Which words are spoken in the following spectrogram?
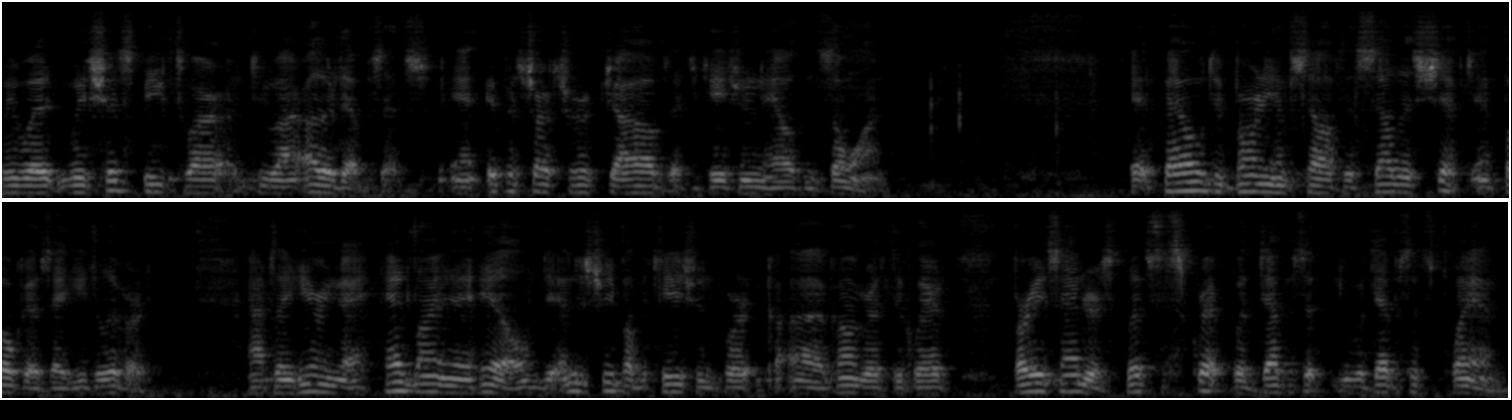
We would, we should speak to our to our other deficits and infrastructure, jobs, education, health, and so on. It fell to Bernie himself to sell this shift in focus that he delivered. After hearing a headline in the Hill, the industry publication for uh, Congress declared Bernie Sanders flips the script with deficit with deficits plan.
